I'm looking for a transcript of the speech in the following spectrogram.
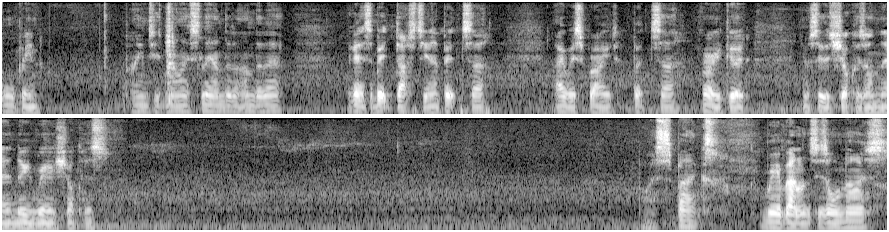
all been painted nicely under under there. Again, it's a bit dusty and a bit uh, oversprayed, but uh, very good. You'll see the shockers on there, new rear shockers. By. Rear balance is all nice.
